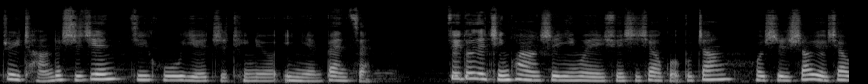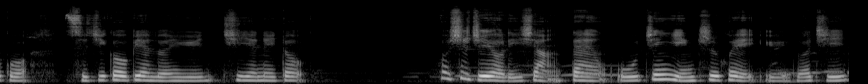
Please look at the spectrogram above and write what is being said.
最长的时间几乎也只停留一年半载。最多的情况是因为学习效果不彰，或是稍有效果，此机构便沦于企业内斗。或是只有理想，但无经营智慧与逻辑，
